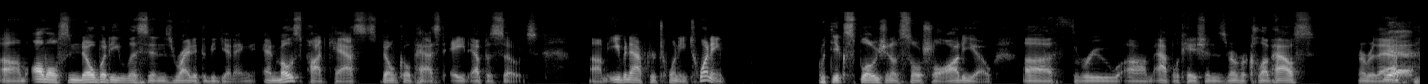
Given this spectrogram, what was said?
um, almost nobody listens right at the beginning. And most podcasts don't go past eight episodes. Um, even after 2020, with the explosion of social audio uh, through um, applications. Remember Clubhouse? Remember that?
